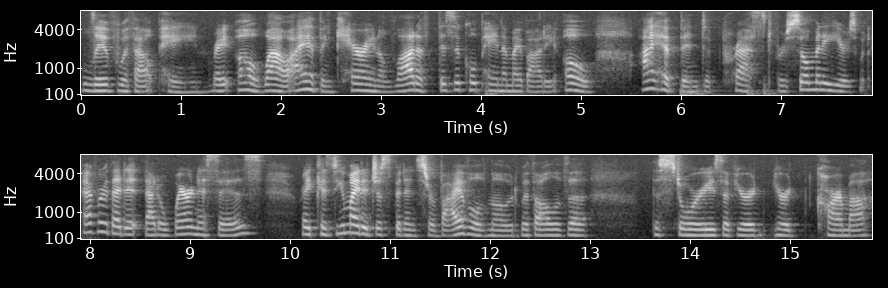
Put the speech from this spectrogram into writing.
live without pain, right? Oh, wow, I have been carrying a lot of physical pain in my body. Oh, I have been depressed for so many years. Whatever that it, that awareness is, right? Because you might have just been in survival mode with all of the the stories of your your karma,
